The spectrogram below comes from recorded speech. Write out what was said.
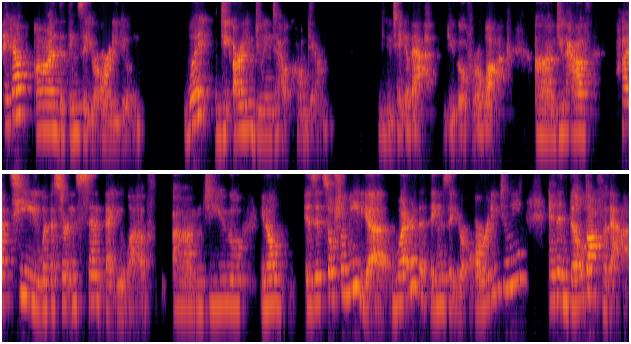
pick up on the things that you're already doing. What do, are you doing to help calm down? Do you take a bath? Do you go for a walk? Um, do you have hot tea with a certain scent that you love? Um, do you, you know, is it social media? What are the things that you're already doing? And then build off of that.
